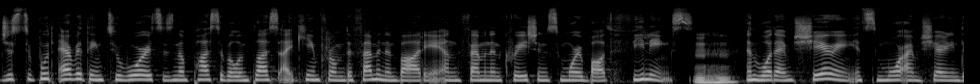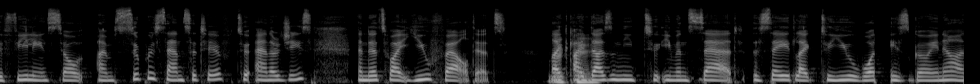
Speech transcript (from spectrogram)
just to put everything to words is not possible. And plus i came from the feminine body and feminine creation is more about feelings. Mhm. and what i'm sharing it's more i'm sharing the feelings. So i'm super sensitive to energies and that's why you felt it. Like i doesn't need to even said say it like to you what is going on.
